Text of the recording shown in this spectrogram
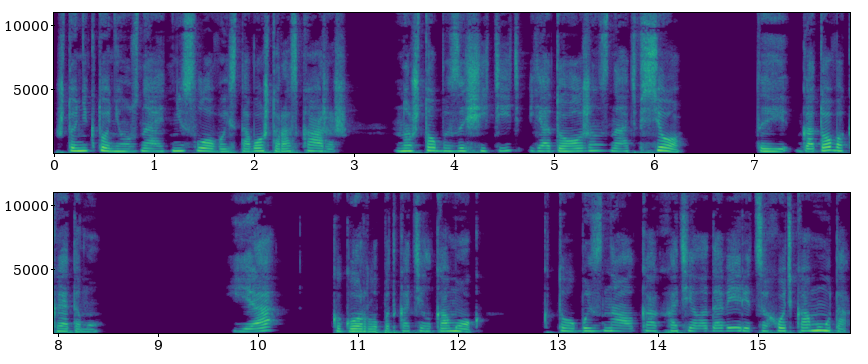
что никто не узнает ни слова из того, что расскажешь. Но чтобы защитить, я должен знать все. Ты готова к этому? Я? К горлу подкатил комок. Кто бы знал, как хотела довериться хоть кому-то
